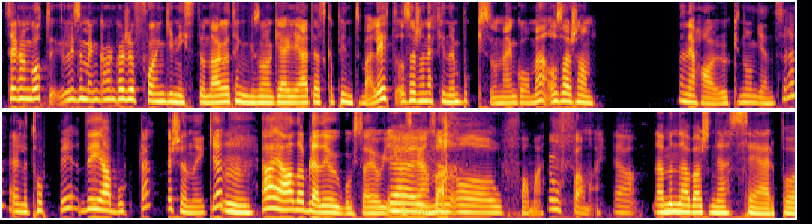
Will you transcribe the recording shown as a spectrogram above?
Så jeg kan godt, liksom, jeg kan kanskje få en gnist en dag og tenke sånn, ok, greit, jeg skal pynte meg litt. Og så er det sånn, jeg finner en bukse som jeg går med, og så er det sånn, men jeg har jo ikke noen gensere eller topper. De er borte. Jeg skjønner ikke. Mm. Ja ja, da ble det joggebuksa og joggegenser igjen, da. Å, uff a meg. Uff meg. Ja. Nei, men det er bare sånn jeg ser på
